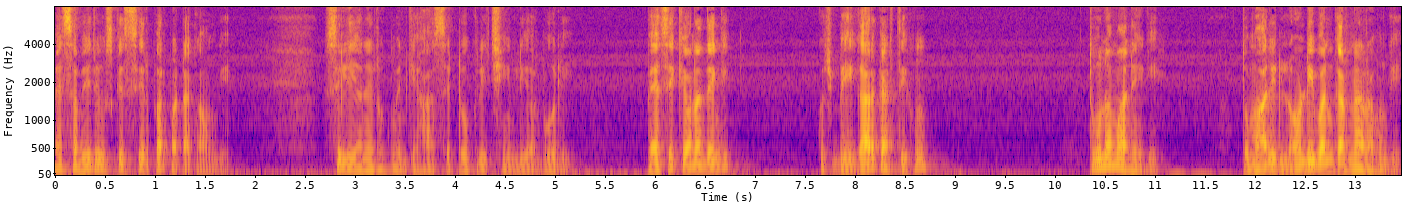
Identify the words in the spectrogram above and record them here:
मैं सवेरे उसके सिर पर पटक आऊँगी। सिलिया ने रुकमिन के हाथ से टोकरी छीन ली और बोली पैसे क्यों ना देंगी? कुछ बेगार करती हूँ। तू ना मानेगी। तुम्हारी लौंडी बनकर ना रहूँगी।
